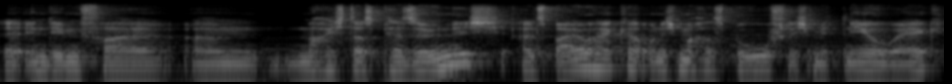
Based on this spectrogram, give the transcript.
Äh, in dem Fall ähm, mache ich das persönlich als Biohacker und ich mache es beruflich mit NeoWake.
